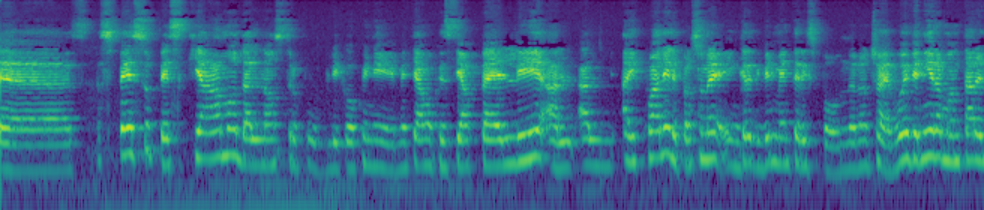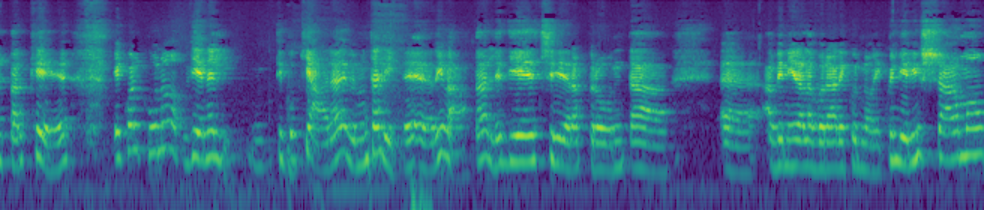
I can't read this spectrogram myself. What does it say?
eh, spesso peschiamo dal nostro pubblico, quindi mettiamo questi appelli al, al, ai quali le persone incredibilmente rispondono, cioè vuoi venire a montare il parquet? E qualcuno viene lì, tipo Chiara è venuta lì, è arrivata alle 10, era pronta eh, a venire a lavorare con noi, quindi riusciamo...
